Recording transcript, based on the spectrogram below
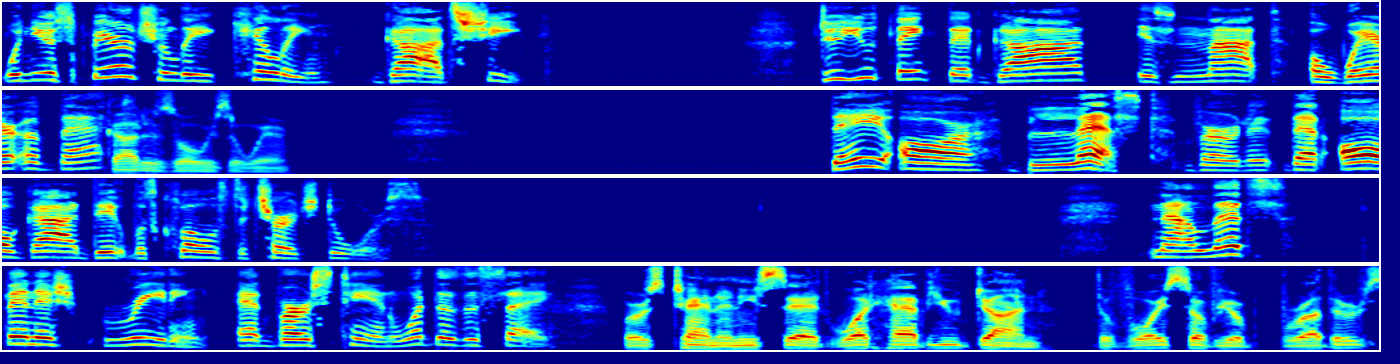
when you're spiritually killing God's sheep, do you think that God is not aware of that? God is always aware. They are blessed, Vernon, that all God did was close the church doors. Now, let's finish reading at verse 10. What does it say? Verse 10 And he said, What have you done? The voice of your brother's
